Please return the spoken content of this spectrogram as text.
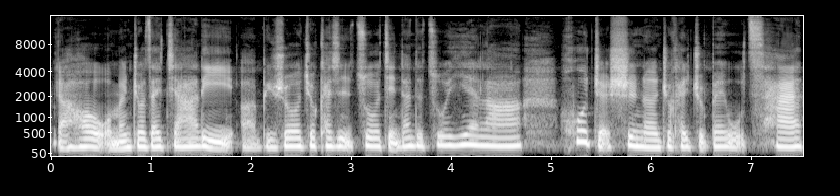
然后我们就在家里，呃，比如说就开始做简单的作业啦，或者是呢，就可以准备午餐。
